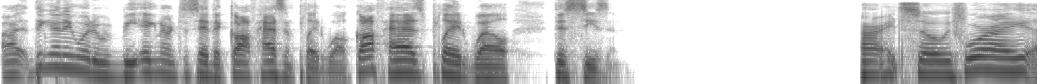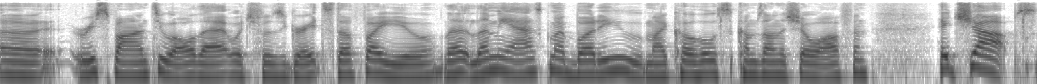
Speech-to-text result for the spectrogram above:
I think anyone would be ignorant to say that Goff hasn't played well. Goff has played well this season. All right, so before I uh, respond to all that, which was great stuff by you, let, let me ask my buddy, my co-host that comes on the show often, hey Chops,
